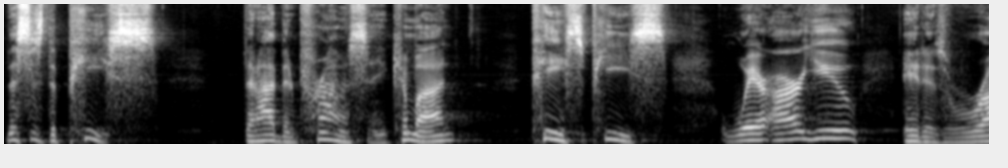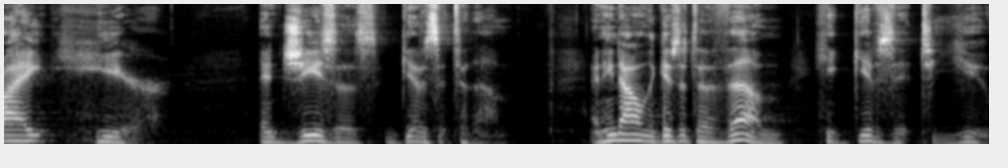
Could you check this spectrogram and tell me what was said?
This is the peace that I've been promising. Come on. Peace, peace. Where are you? It is right here. And Jesus gives it to them. And he not only gives it to them, he gives it to you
